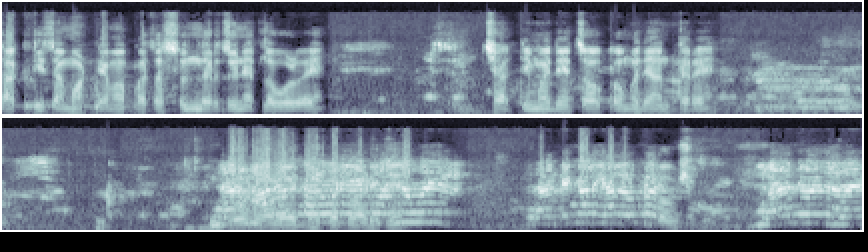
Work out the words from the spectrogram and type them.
ताकदीचा मोठ्या मापाचा सुंदर जुन्यातला वळू आहे. छातीमध्ये चौकामध्ये अंतर आहे. दोन आहेत पाहू शकता झालाय.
